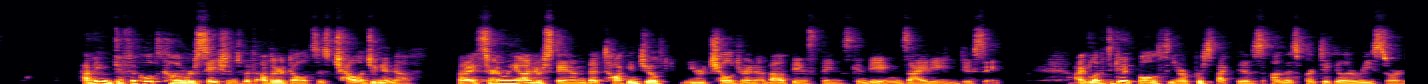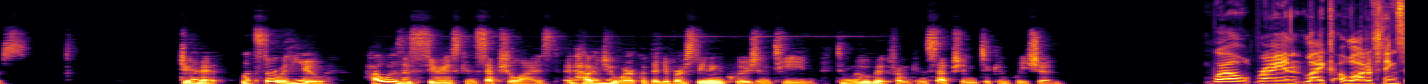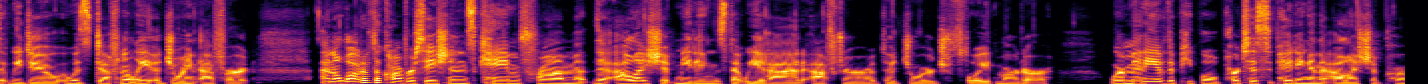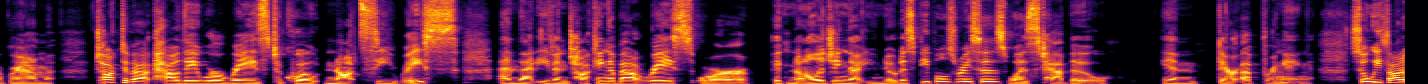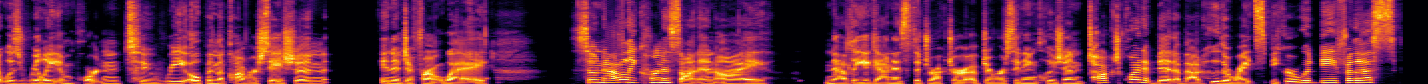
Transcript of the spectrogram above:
Having difficult conversations with other adults is challenging enough, but I certainly understand that talking to your children about these things can be anxiety inducing. I'd love to get both your perspectives on this particular resource. Janet, let's start with you. How was this series conceptualized, and how did you work with the diversity and inclusion team to move it from conception to completion? Well, Ryan, like a lot of things that we do, it was definitely a joint effort. And a lot of the conversations came from the allyship meetings that we had had after the George Floyd murder, where many of the people participating in the allyship program talked about how they were raised to quote, not see race, and that even talking about race or acknowledging that you notice people's races was taboo in their upbringing. So we thought it was really important to reopen the conversation in a different way. So Natalie Kernisant and I, Natalie again is the director of diversity and inclusion, talked quite a bit about who the right speaker would be for this.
